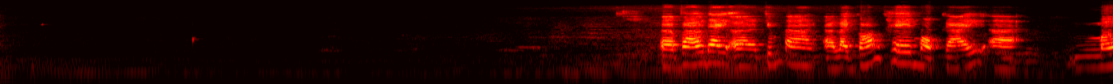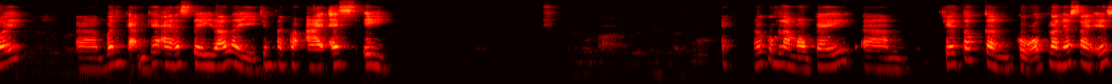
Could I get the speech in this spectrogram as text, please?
À, và ở đây à, chúng ta à, lại có thêm một cái à, mới à, bên cạnh cái IST đó là gì? Chúng ta có ISE nó cũng là một cái à, cái token của Planet Science.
